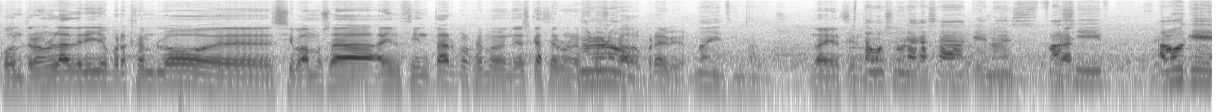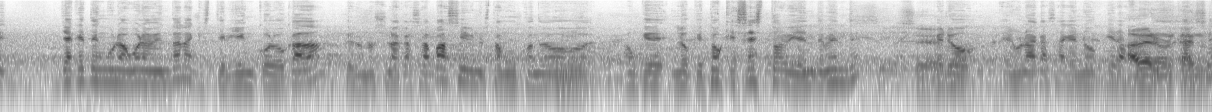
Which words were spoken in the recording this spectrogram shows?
Contra un ladrillo, por ejemplo, eh, si vamos a, a encintar, por ejemplo, tienes que hacer un No, enfoscado no, previo. no hay encintados. No hay encintado. Estamos en una casa que no es passive, algo que ya que tengo una buena ventana que esté bien colocada, pero no es una casa passive, no estamos buscando, aunque lo que toque es esto, evidentemente, Mm. Sí. pero en una casa que no quiera A ver, certificarse,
